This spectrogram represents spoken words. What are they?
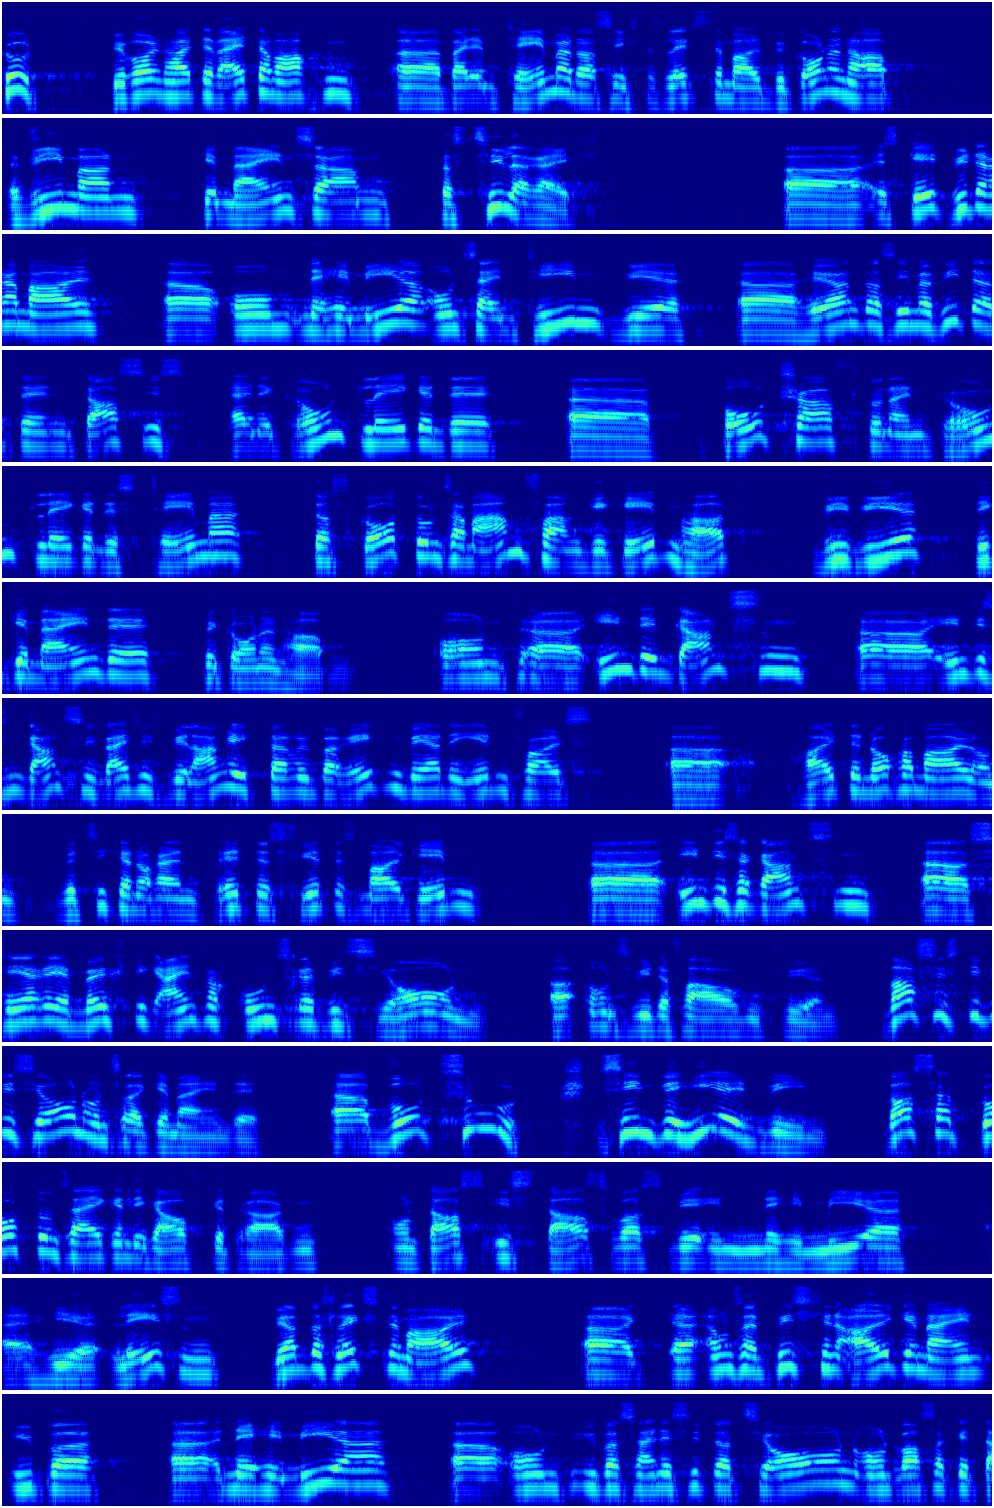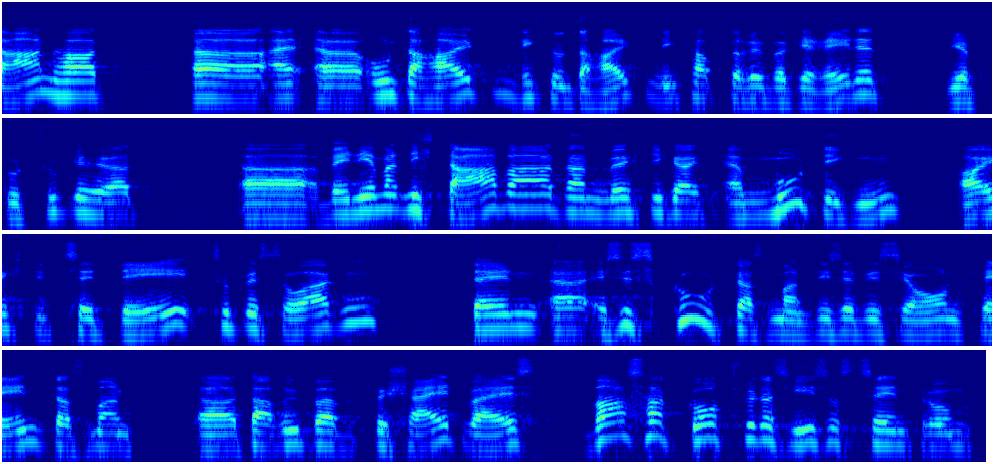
Gut, wir wollen heute weitermachen äh, bei dem Thema, das ich das letzte Mal begonnen habe, wie man gemeinsam das Ziel erreicht. Äh, es geht wieder einmal äh, um Nehemia und sein Team. Wir äh, hören das immer wieder, denn das ist eine grundlegende äh, Botschaft und ein grundlegendes Thema, das Gott uns am Anfang gegeben hat, wie wir die Gemeinde begonnen haben. Und äh, in dem Ganzen in diesem Ganzen, ich weiß nicht, wie lange ich darüber reden werde, jedenfalls äh, heute noch einmal und wird sicher noch ein drittes, viertes Mal geben. Äh, in dieser ganzen Serie möchte ich einfach unsere Vision uns wieder vor Augen führen. Was ist die Vision unserer Gemeinde? wozu sind wir hier in Wien? Was hat Gott uns eigentlich aufgetragen? Und das ist das, was wir in Nehemia hier lesen. Wir haben das letzte Mal äh, äh, uns ein bisschen allgemein über äh, Nehemia äh, und über seine Situation und was er getan hat äh, äh, unterhalten. Nicht unterhalten, ich habe darüber geredet, ihr habt gut zugehört. wenn jemand nicht da war, dann möchte ich euch ermutigen, euch die CD zu besorgen, denn es ist gut, dass man diese Vision kennt, dass man darüber Bescheid weiß, was hat Gott für das Jesuszentrum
